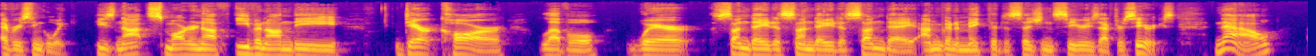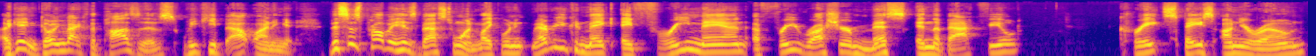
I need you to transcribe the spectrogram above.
every single week. He's not smart enough, even on the Derek Carr level, where Sunday to Sunday to Sunday, I'm going to make the decision series after series. Now, again, going back to the positives, we keep outlining it. This is probably his best one. Like whenever you can make a free man, a free rusher miss in the backfield, create space on your own,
